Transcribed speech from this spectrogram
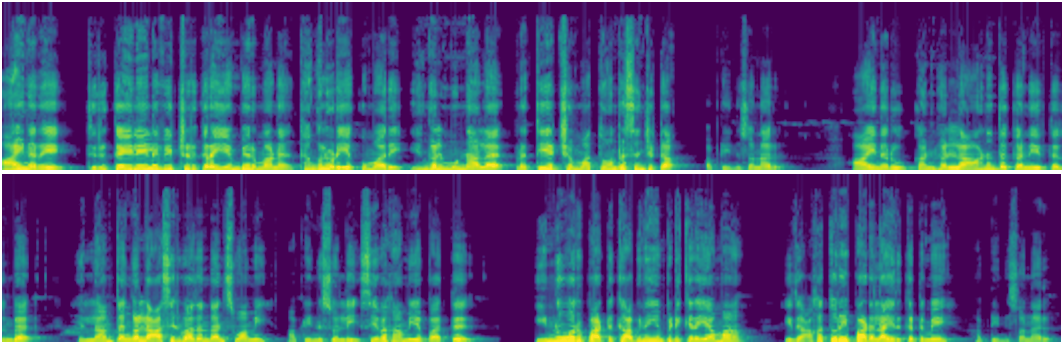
ஆயனரே திருக்கையிலையில வீற்றிருக்கிற எம்பெருமான தங்களுடைய குமாரி எங்கள் முன்னால பிரத்தியட்சமா தோன்ற செஞ்சுட்டா அப்படின்னு சொன்னார். ஆயனரு கண்களில் ஆனந்த கண்ணீர் ததும்ப எல்லாம் தங்கள் ஆசிர்வாதம்தான் சுவாமி அப்படின்னு சொல்லி சிவகாமியை பார்த்து இன்னும் ஒரு பாட்டுக்கு அபிநயம் பிடிக்கிறையாமா இது அகத்துறை பாடலாக இருக்கட்டுமே அப்படின்னு சொன்னார்.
